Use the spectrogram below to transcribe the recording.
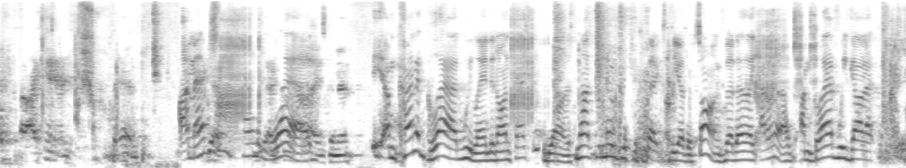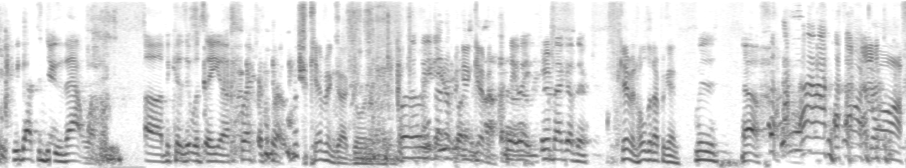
I can't even. Man. I'm actually Yeah. kind of Yeah, glad. eyes. Yeah, I'm kind of glad we landed on tattoo. To be honest, not no disrespect to the other songs, but uh, like I don't know. I, I'm glad we got we got to do that one uh, because it was a uh, fresh approach. What's Kevin got going on? Well, Hold that up again, Kevin. Wait, wait, put it back up there. Kevin, hold it up again. No. Fuck off.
